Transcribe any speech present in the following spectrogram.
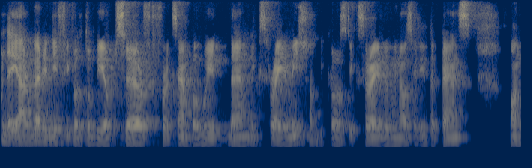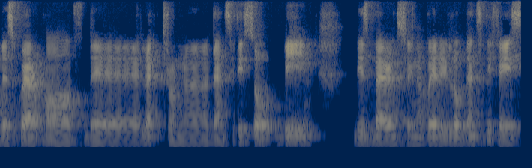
they are very difficult to be observed, for example, with them X-ray emission, because X-ray luminosity depends on the square of the electron uh, density. So being these baryons in a very low density phase,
